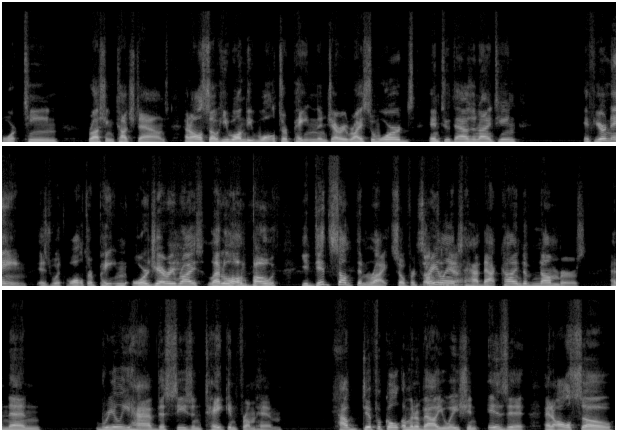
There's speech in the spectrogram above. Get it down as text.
14 rushing touchdowns. And also, he won the Walter Payton and Jerry Rice Awards in 2019. If your name is with Walter Payton or Jerry Rice, let alone both, you did something right. So for something, Trey Lance yeah. to have that kind of numbers and then really have this season taken from him, how difficult of an evaluation is it? And also,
